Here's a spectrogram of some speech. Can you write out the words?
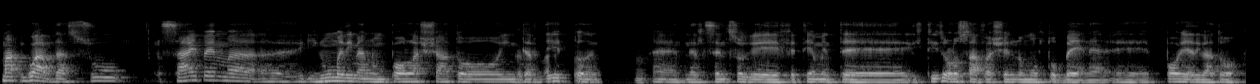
Ma guarda, su Saipem eh, i numeri mi hanno un po' lasciato interdetto. Eh, nel senso che effettivamente il titolo sta facendo molto bene. E poi è arrivato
